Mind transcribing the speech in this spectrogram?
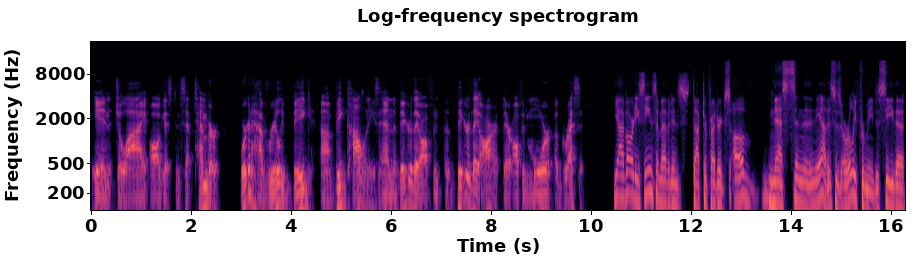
in July, August, and September, we're going to have really big, uh, big colonies, and the bigger they often, uh, bigger they are, they're often more aggressive. Yeah, I've already seen some evidence, Dr. Fredericks, of nests, and yeah, this is early for me to see the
